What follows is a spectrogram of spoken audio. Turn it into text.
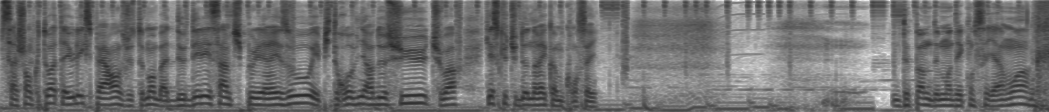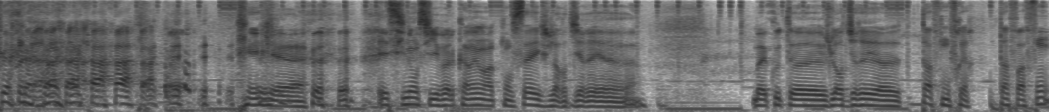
Sachant que toi, tu as eu l'expérience justement bah, de délaisser un petit peu les réseaux et puis de revenir dessus, tu vois? Qu'est-ce que tu donnerais comme conseil? De pas me demander conseil à moi. et, euh, et sinon, s'ils veulent quand même un conseil, je leur dirais. euh, Bah écoute, euh, je leur dirais euh, taf mon frère, taf à fond.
